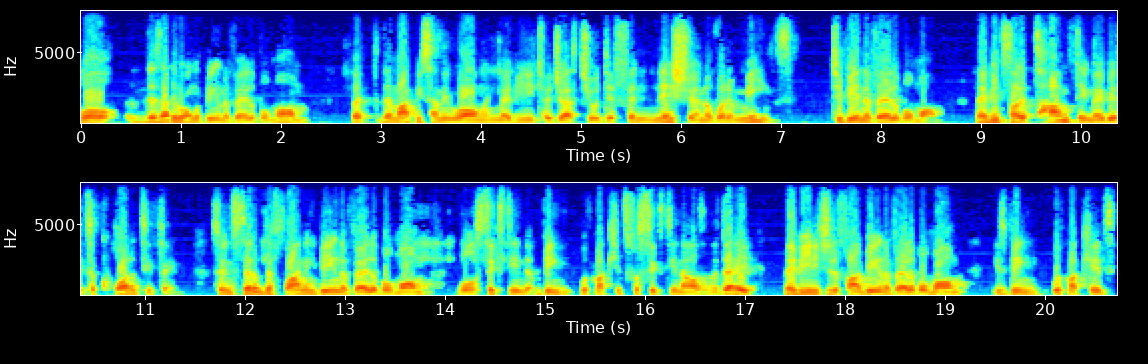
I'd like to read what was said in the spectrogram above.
Well, there's nothing wrong with being an available mom, but there might be something wrong and maybe you need to adjust your definition of what it means to be an available mom. Maybe it's not a time thing, maybe it's a quality thing. So instead of defining being an available mom or 16, being with my kids for 16 hours in a day, maybe you need to define being an available mom is being with my kids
